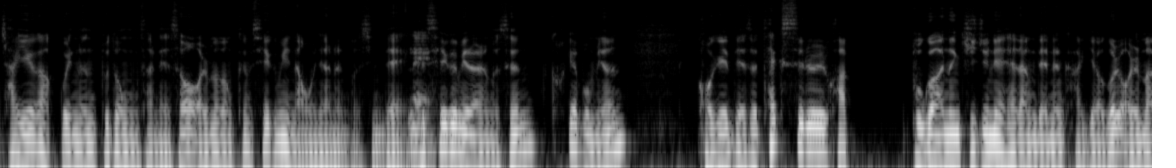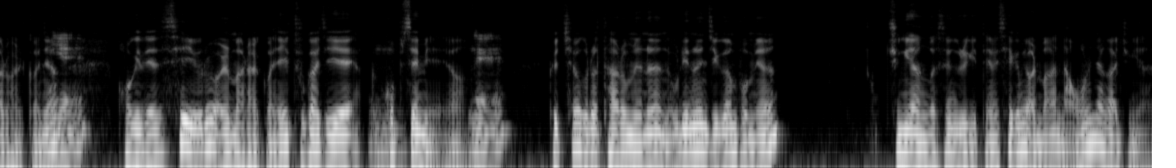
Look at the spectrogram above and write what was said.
자기가 갖고 있는 부동산에서 얼마만큼 세금이 나오냐는 것인데 네. 그 세금이라는 것은 크게 보면 거기에 대해서 텍스를 과- 부과하는 기준에 해당되는 가격을 얼마로 할 거냐, 예, 거기에 대해서 세율을 얼마로 할 거냐 이 두 가지의 음. 곱셈이에요. 네, 그렇죠. 그렇다 그러면은 우리는 지금 보면 중요한 것은 그렇기 때문에 세금이 얼마가 나오느냐가 중요한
